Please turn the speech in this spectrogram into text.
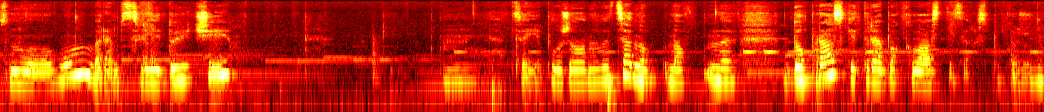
Знову беремо слідуючий. Це я положила на лице, на, на, до праски треба класти, зараз покажу.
